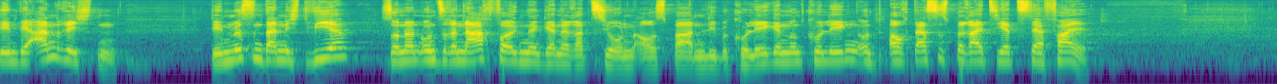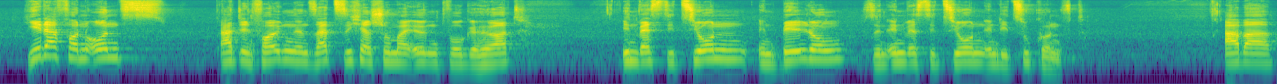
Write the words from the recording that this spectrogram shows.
den wir anrichten, den müssen dann nicht wir, sondern unsere nachfolgenden Generationen ausbaden, liebe Kolleginnen und Kollegen. Und auch das ist bereits jetzt der Fall. Jeder von uns hat den folgenden Satz sicher schon mal irgendwo gehört. Investitionen in Bildung sind Investitionen in die Zukunft. Aber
